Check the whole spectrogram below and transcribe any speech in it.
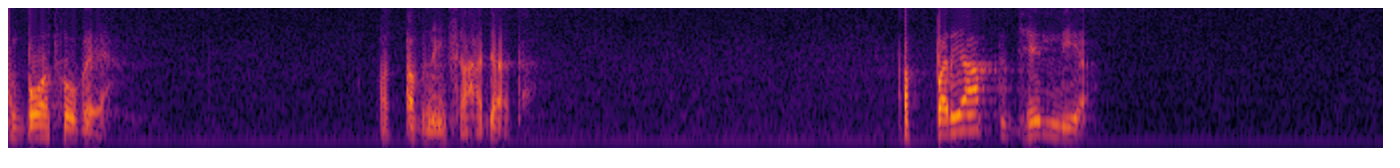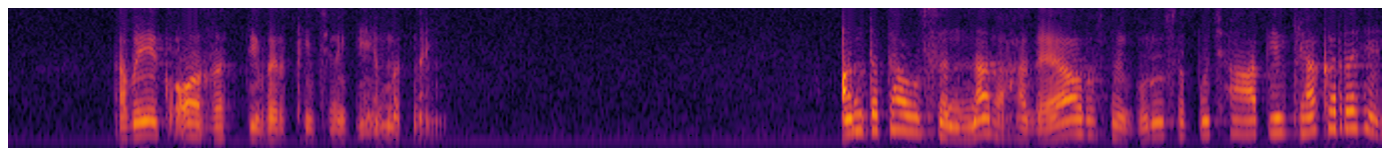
अब बहुत हो गया। और अब नहीं सहा जाता। अब पर्याप्त झेल लिया। अब एक और रत्ती भर खींचने की हिम्मत नहीं। अंततः उससे न रहा गया और उसने गुरु से पूछा, आप ये क्या कर रहे हैं?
